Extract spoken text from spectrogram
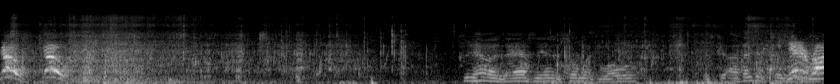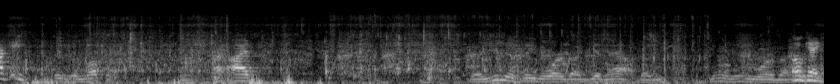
Go, go. See how his ass end is so much lower? It's, I think it's because Get it, Rocky. There's a muscle. I, I, Well, you just need to worry about getting out, buddy. You don't need to worry about. okay.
